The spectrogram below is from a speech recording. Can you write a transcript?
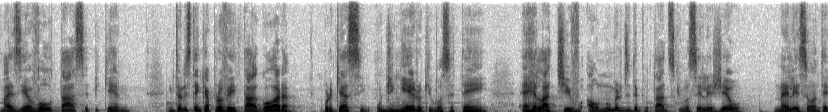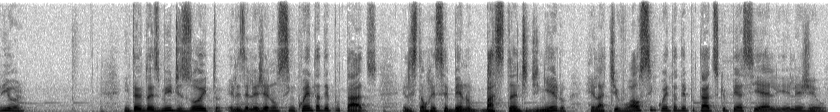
mas ia voltar a ser pequeno. Então eles têm que aproveitar agora, porque assim, o dinheiro que você tem é relativo ao número de deputados que você elegeu na eleição anterior. Então, em 2018, eles elegeram 50 deputados. Eles estão recebendo bastante dinheiro relativo aos 50 deputados que o PSL elegeu.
